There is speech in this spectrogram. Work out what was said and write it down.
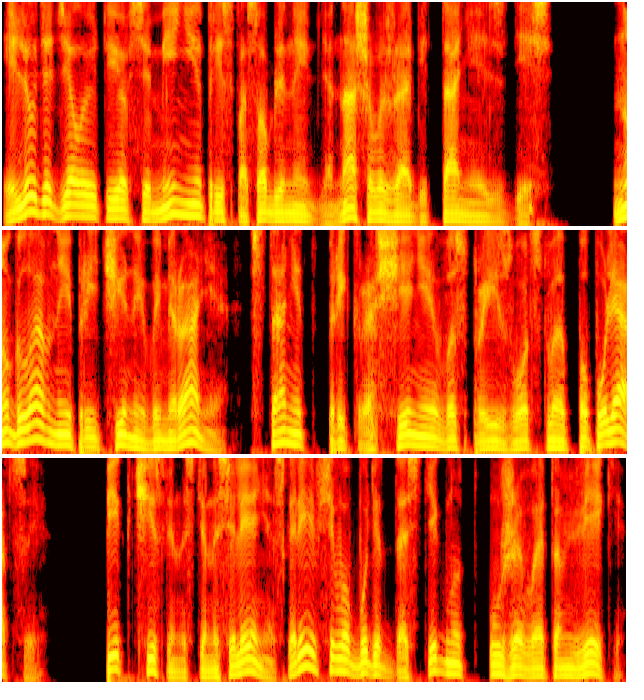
и люди делают ее все менее приспособленной для нашего же обитания здесь. Но главной причиной вымирания станет прекращение воспроизводства популяции. Пик численности населения, скорее всего, будет достигнут уже в этом веке,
